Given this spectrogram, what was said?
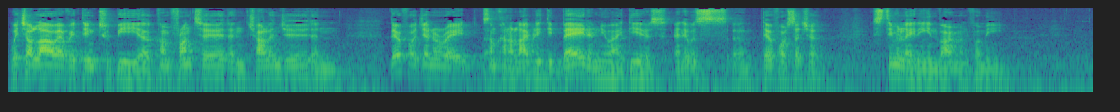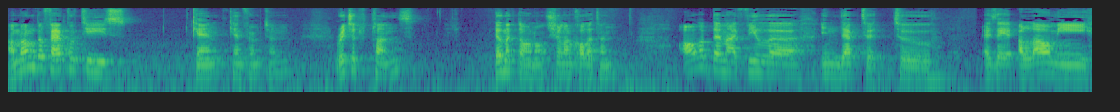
which allow everything to be uh, confronted and challenged and therefore generate some kind of lively debate and new ideas. And it was um, therefore such a stimulating environment for me. Among the faculties, Ken, Ken Frampton, Richard Plunz, Bill McDonald, Shilan Colleton, all of them I feel uh, indebted to as they allow me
